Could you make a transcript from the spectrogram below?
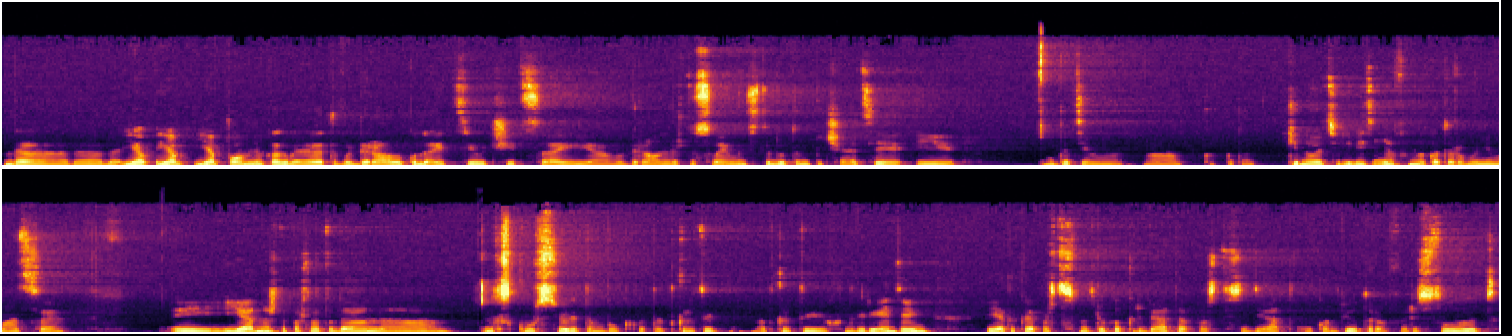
Да, да, да. Я, я, я помню, когда я это выбирала, куда идти учиться, и я выбирала между своим институтом печати и вот этим, а, как это, кино и телевидение, на котором анимация. И я однажды пошла туда на экскурсию, или там был какой-то открытый, открытый их дверей день. И я такая просто смотрю, как ребята просто сидят у компьютеров, рисуют,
